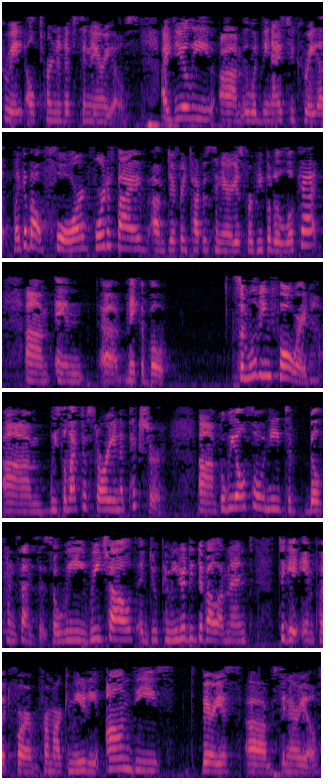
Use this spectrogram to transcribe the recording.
create alternative scenarios. Ideally, um, it would be nice to create like about four, four to five um, different type of scenarios for people to look at um, and uh, make a vote. So moving forward, we select a story and a picture. But we also need to build consensus. So we reach out and do community development to get input from, from our community on these various scenarios.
